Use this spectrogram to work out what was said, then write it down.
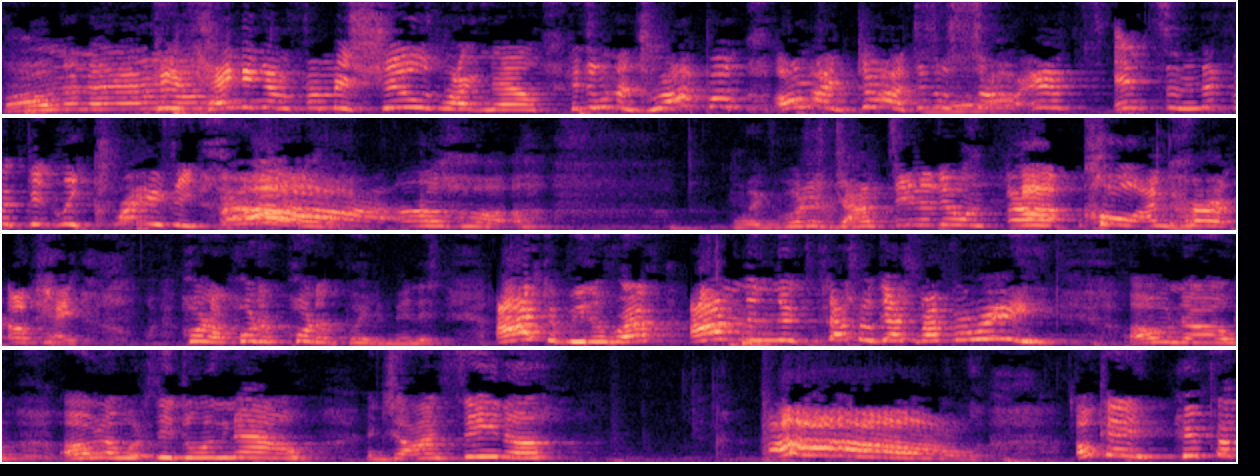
Oh no no no! He's no. hanging him from his shoes right now. He's gonna drop him. Oh my god, this no. is so ins insignificantly crazy. Oh. oh. Wait, what is John Cena doing? Uh, Cole, I'm hurt. Okay, hold up, hold up, hold up. Wait a minute. I could be the ref. I'm the special guest referee. Oh no, oh no, what is he doing now? And John Cena. Oh. Okay, here from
